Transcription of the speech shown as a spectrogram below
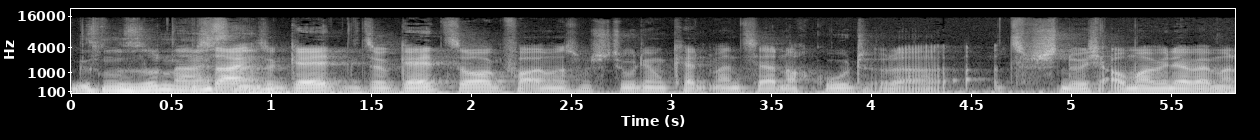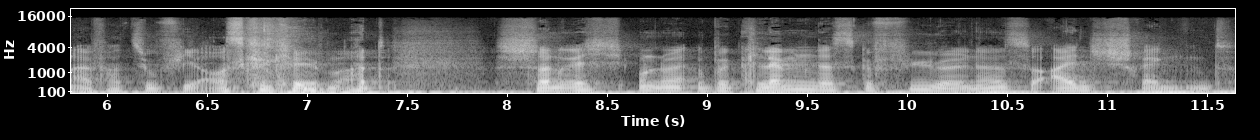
das muss so Ich nice muss sagen, so. Geld, so Geldsorgen, vor allem aus dem Studium kennt man es ja noch gut oder zwischendurch auch mal wieder, wenn man einfach zu viel ausgegeben hat. Schon richtig beklemmendes Gefühl, ne? Ist so einschränkend.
